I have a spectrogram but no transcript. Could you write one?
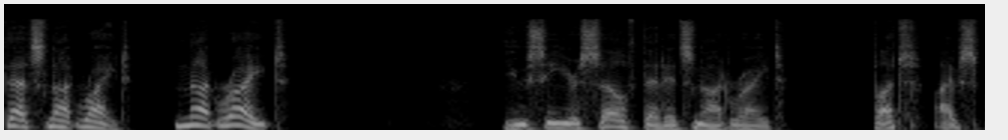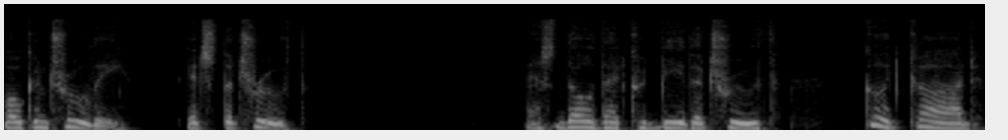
that's not right not right!" "You see yourself that it's not right. But I've spoken truly. It's the truth." "As though that could be the truth! Good God!"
